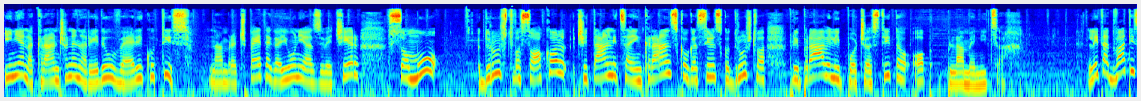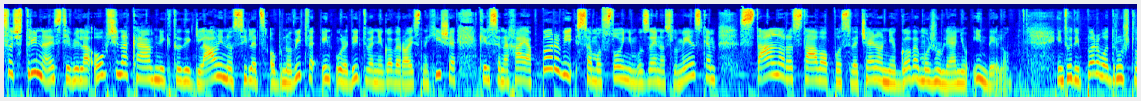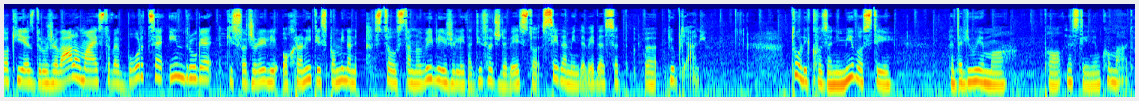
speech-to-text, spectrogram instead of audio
in je na Krančane naredil velik vtis. Namreč 5. junija zvečer so mu Društvo Sokol, čitalnica in Kransko gasilsko društvo pripravili počastitev ob plamenicah. Leta 2013 je bila občina Kamnik tudi glavni nosilec obnovitve in ureditve njegove rojstne hiše, kjer se nahaja prvi samostojni muzej na slovenskem, stalno razstavo posvečeno njegovemu življenju in delu. In tudi prvo društvo, ki je združevalo majstrove borce in druge, ki so želeli ohraniti spominjanje, so ustanovili že leta 1997 v Ljubljani. Toliko zanimivosti, nadaljujemo po naslednjem komadu.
